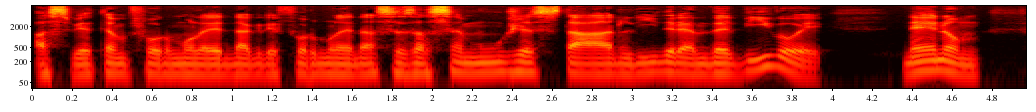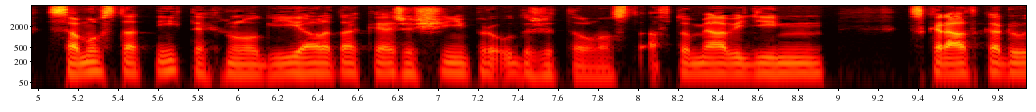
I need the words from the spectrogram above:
a světem Formule 1, kdy Formule 1 se zase může stát lídrem ve vývoji nejenom samostatných technologií, ale také řešení pro udržitelnost. A v tom já vidím zkrátka do,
